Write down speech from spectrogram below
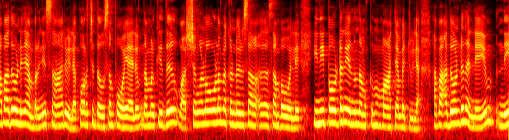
അപ്പോൾ അതുകൊണ്ട് ഞാൻ പറഞ്ഞു സാരമില്ല. കുറച്ച് ദിവസം പോയാലും നമ്മൾക്കിത് വർഷങ്ങളോളം വെക്കേണ്ട ഒരു സംഭവമല്ലേ? ഇനിയിപ്പോൾ ഉടനെയൊന്നും നമുക്ക് മാറ്റാൻ പറ്റൂല. അപ്പോൾ അതുകൊണ്ട് തന്നെയും നീ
